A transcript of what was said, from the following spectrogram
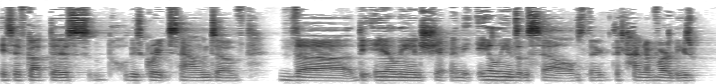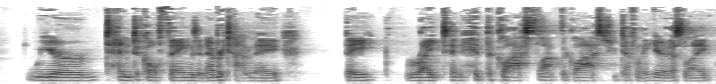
is they've got this all these great sounds of the the alien ship and the aliens themselves. They they kind of are these weird tentacle things, and every time they they write and hit the glass, slap the glass, you definitely hear this like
